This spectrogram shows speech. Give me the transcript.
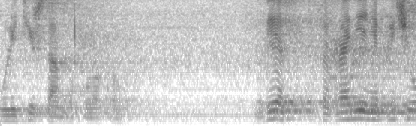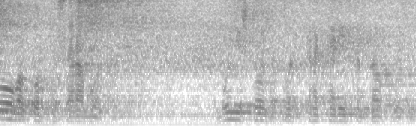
улетишь сам за кулаком. Без сохранения плечевого корпуса работы будешь тоже трактористом колхозным.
